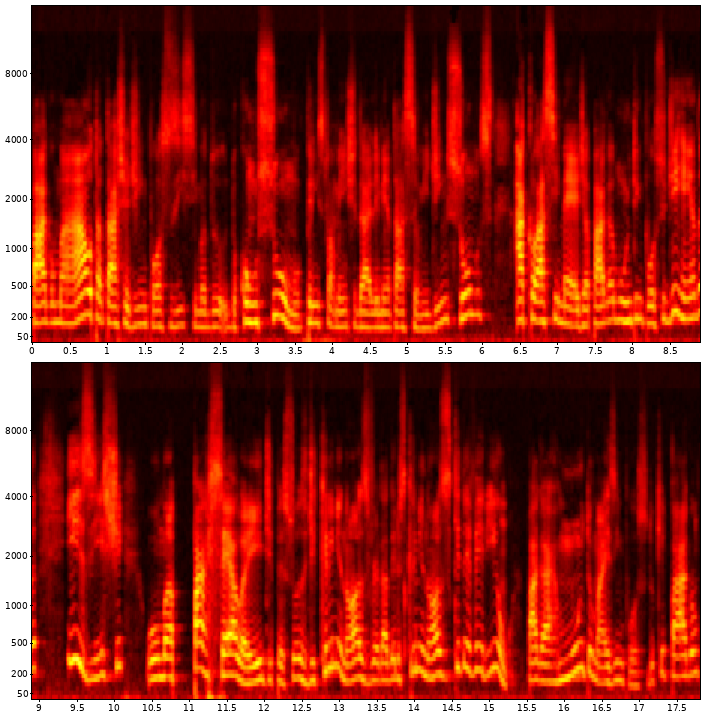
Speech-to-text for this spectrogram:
paga uma alta taxa de impostos em cima do, do, consumo, principalmente da alimentação e de insumos, a classe média paga muito imposto de renda e existe uma parcela aí de pessoas, de criminosos, verdadeiros criminosos, que deveriam pagar muito mais imposto do que pagam,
